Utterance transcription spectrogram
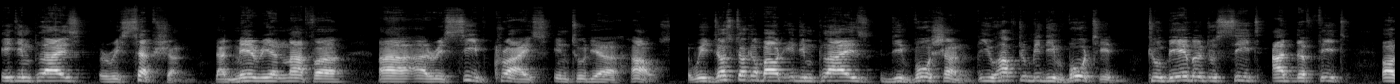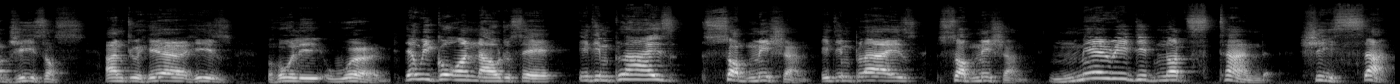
it implies reception, that Mary and Martha uh, receive Christ into their house. We just talk about it implies devotion. You have to be devoted to be able to sit at the feet of Jesus and to hear his holy word. Then we go on now to say it implies submission. It implies submission. Mary did not stand, she sat.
